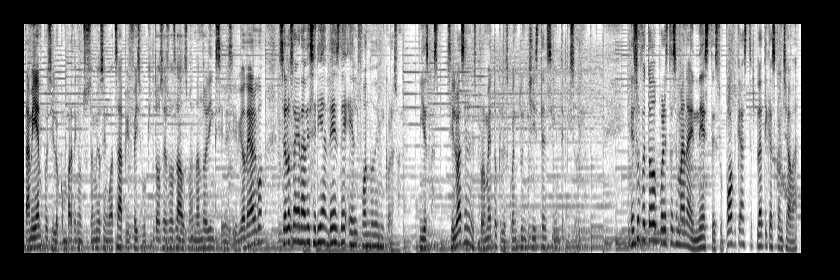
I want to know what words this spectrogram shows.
También, pues si lo comparten con sus amigos en WhatsApp y Facebook y todos esos lados mandando links si les sirvió de algo, se los agradecería desde el fondo de mi corazón. Y es más, si lo hacen les prometo que les cuento un chiste el siguiente episodio. Eso fue todo por esta semana en este su podcast Pláticas con Chava.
